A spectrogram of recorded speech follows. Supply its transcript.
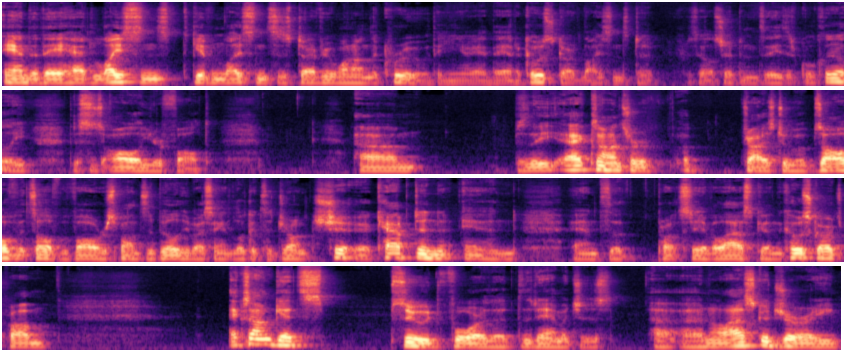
and that they had licensed, given licenses to everyone on the crew. They, you know, they had a Coast Guard license to sail ship, and they said, "Well, clearly, this is all your fault." Um, so the Exxon sort of uh, tries to absolve itself of all responsibility by saying, "Look, it's a drunk shi uh, captain, and and the state of Alaska and the Coast Guard's problem." Exxon gets sued for the, the damages. Uh, an Alaska jury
